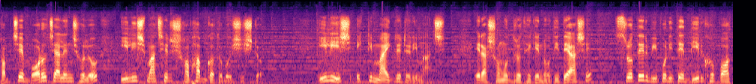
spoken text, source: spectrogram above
সবচেয়ে বড় চ্যালেঞ্জ হল ইলিশ মাছের স্বভাবগত বৈশিষ্ট্য। ইলিশ একটি মাইগ্রেটরি মাছ এরা সমুদ্র থেকে নদীতে আসে, স্রোতের বিপরীতে দীর্ঘ পথ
